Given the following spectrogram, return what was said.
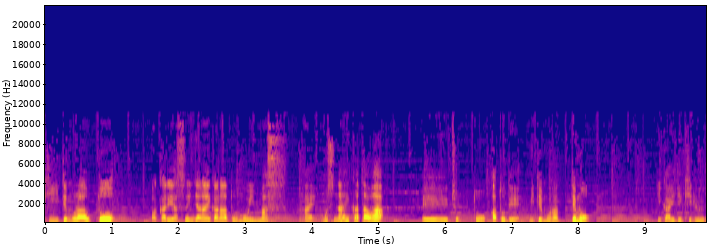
聞いてもらうと分かりやすいんじゃないかなと思います。はい。もしない方は、えーちょっと後で見てもらっても理解できる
